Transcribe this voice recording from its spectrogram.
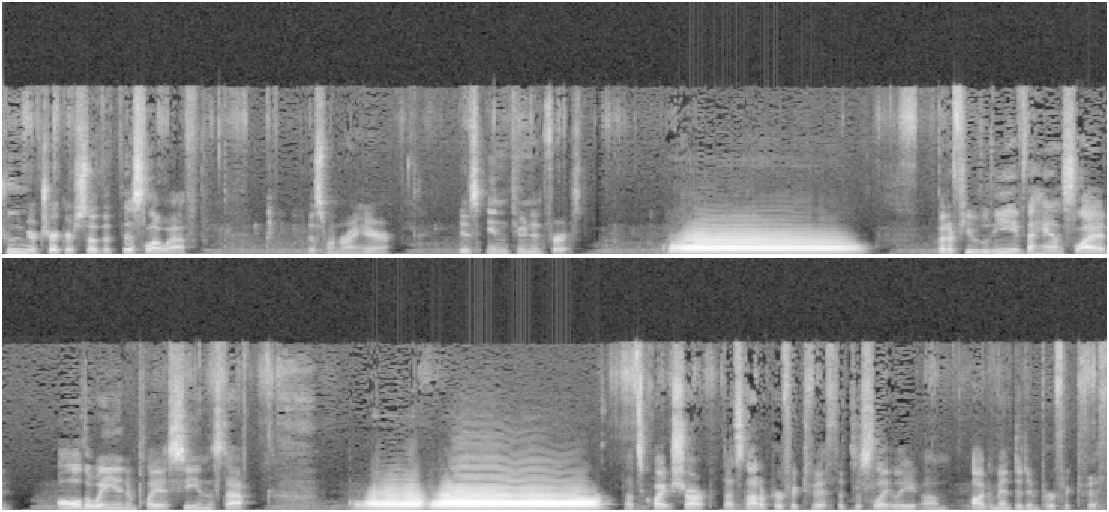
tune your trigger so that this low F, this one right here, is in tune in first. But if you leave the hand slide all the way in and play a C in the staff, that's quite sharp. That's not a perfect fifth. It's a slightly um, augmented imperfect fifth.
